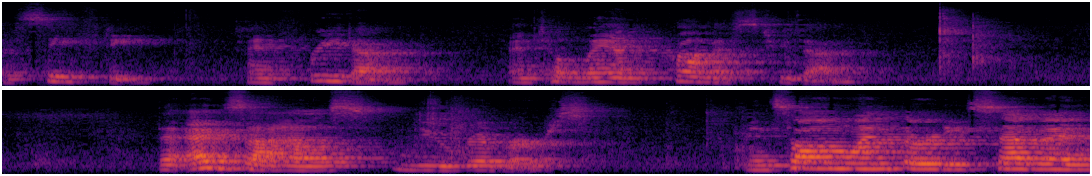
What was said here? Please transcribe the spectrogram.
to safety and freedom and to land promised to them. The exiles knew rivers. In Psalm 137,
